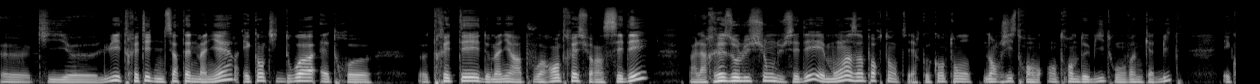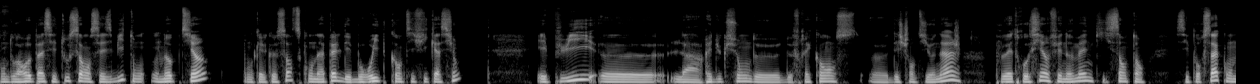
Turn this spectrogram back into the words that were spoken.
euh, qui euh, lui est traité d'une certaine manière et quand il doit être euh, euh, traité de manière à pouvoir rentrer sur un CD, bah, la résolution du CD est moins importante. C'est-à-dire que quand on enregistre en, en 32 bits ou en 24 bits et qu'on doit repasser tout ça en 16 bits, on obtient en quelque sorte ce qu'on appelle des bruits de quantification. Et puis, euh, la réduction de, fréquence euh, d'échantillonnage peut être aussi un phénomène qui s'entend. C'est pour ça qu'on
